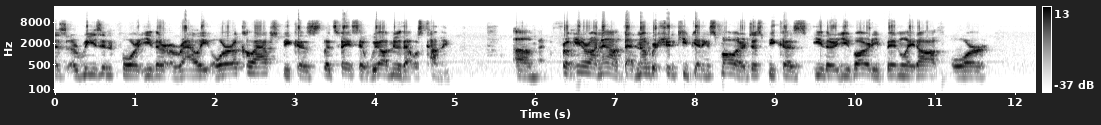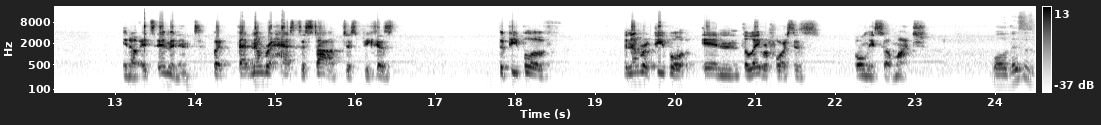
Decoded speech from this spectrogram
as a reason for either a rally or a collapse because let's face it, we all knew that was coming. Um, from here on out, that number should keep getting smaller just because either you've already been laid off or you know it's imminent. But that number has to stop just because the people of the number of people in the labor force is only so much. Well, this is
